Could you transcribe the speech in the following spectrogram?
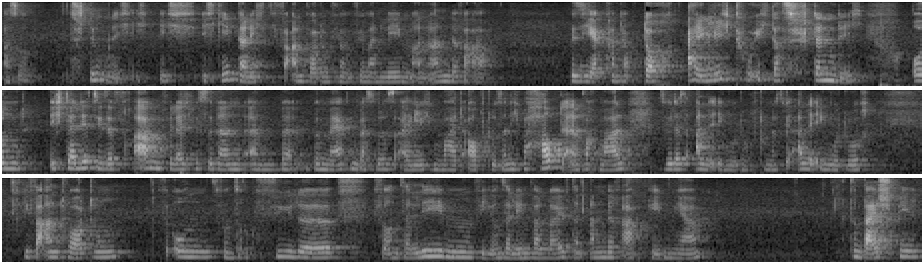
also das stimmt nicht. Ich, ich, ich gebe gar nicht die Verantwortung für, für mein Leben an andere ab. Bis ich erkannt habe, doch, eigentlich tue ich das ständig. Und ich stelle jetzt diese Fragen, vielleicht wirst du dann ähm, be bemerken, dass du das eigentlich in Wahrheit auch tust. Und ich behaupte einfach mal, dass wir das alle irgendwo durch tun, dass wir alle irgendwo durch die Verantwortung für uns, für unsere Gefühle, für unser Leben, wie unser Leben verläuft, an andere abgeben, ja. Zum Beispiel,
